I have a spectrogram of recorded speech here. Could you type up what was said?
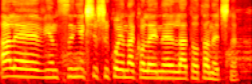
ale więc niech się szykuje na kolejne lato taneczne.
